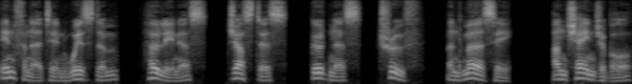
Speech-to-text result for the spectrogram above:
infinite in wisdom, holiness, justice, goodness, truth, and mercy, unchangeable,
